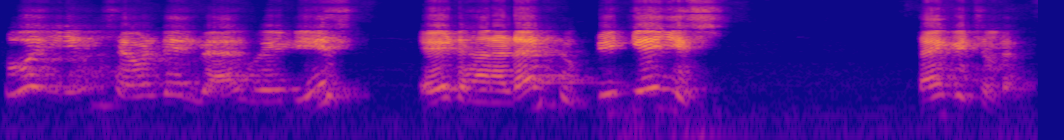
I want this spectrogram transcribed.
So in 17 bag weight is 850 kgs. Thank you children.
